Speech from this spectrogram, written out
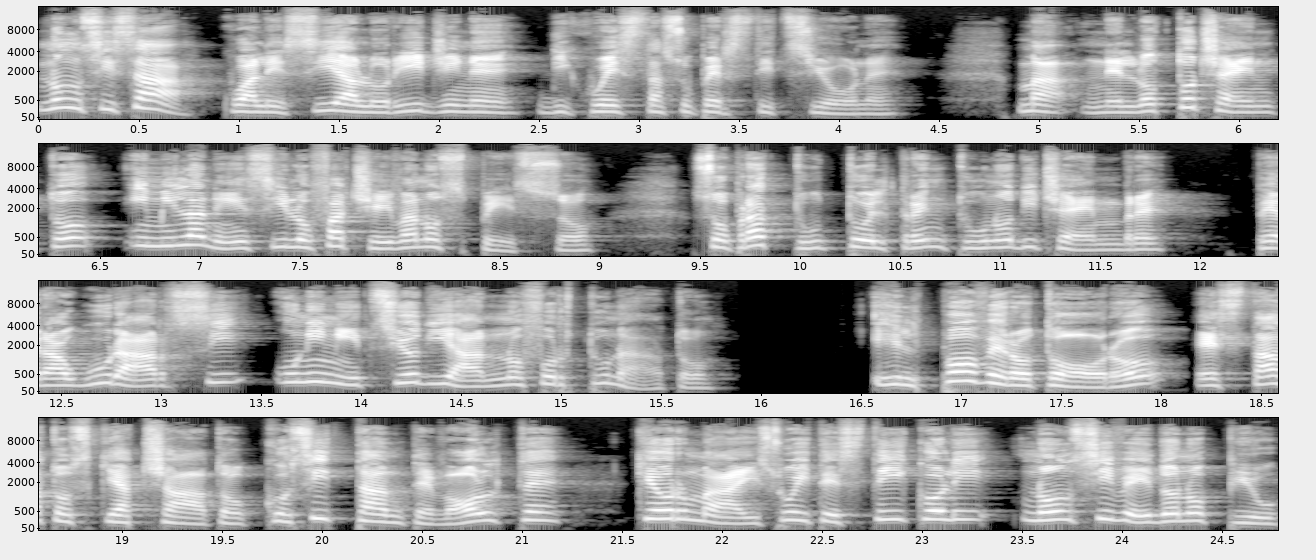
Non si sa quale sia l'origine di questa superstizione, ma nell'Ottocento i milanesi lo facevano spesso, soprattutto il 31 dicembre, per augurarsi un inizio di anno fortunato. Il povero toro è stato schiacciato così tante volte che ormai i suoi testicoli non si vedono più,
